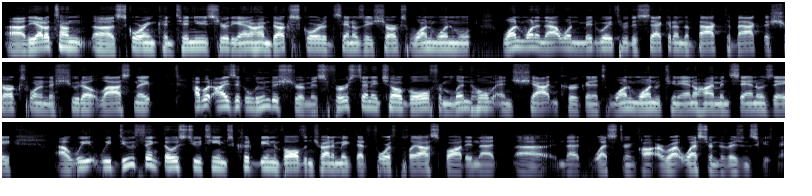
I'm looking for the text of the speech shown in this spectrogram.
Uh, the out of town uh, scoring continues here. The Anaheim Ducks scored, and San Jose Sharks 1 1 1 1 in that one midway through the second on the back to back. The Sharks won in a shootout last night. How about Isaac Lundestrom, his first NHL goal from Lindholm and Shattenkirk, and it's 1 1 between Anaheim and San Jose. Uh, we we do think those two teams could be involved in trying to make that fourth playoff spot in that uh, in that Western or Western Division. Excuse me.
